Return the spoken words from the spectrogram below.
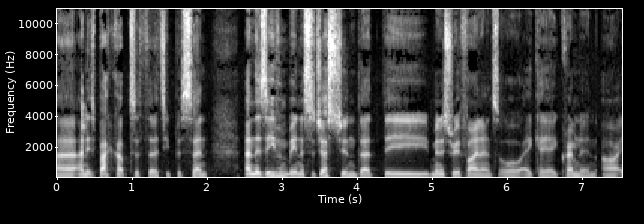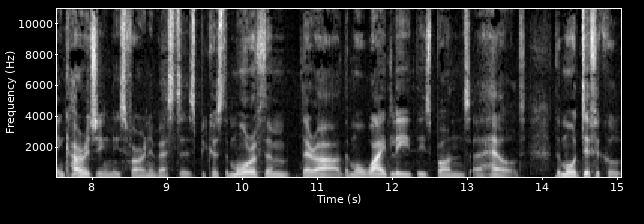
uh, and it's back up to thirty percent. And there's even been a suggestion that the Ministry of Finance, or AKA Kremlin, are encouraging these foreign investors because the more of them there are, the more widely these bonds are held, the more difficult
